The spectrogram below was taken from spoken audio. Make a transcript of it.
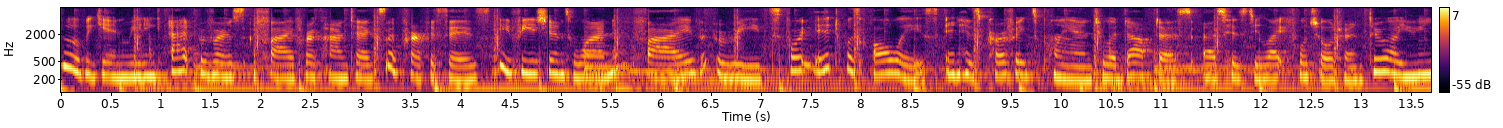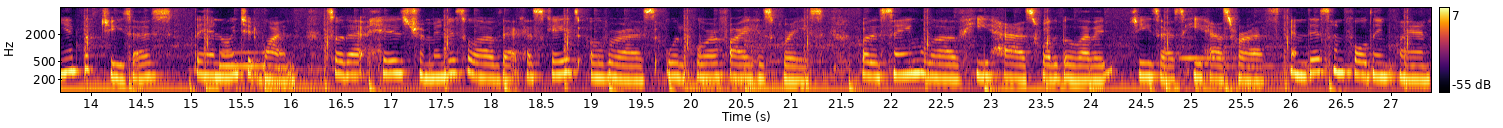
We will begin reading at verse 5 for context purposes. Ephesians 1 5 reads, For it was always in his perfect plan to adopt us as his delightful children through our union with Jesus the Anointed One, so that His tremendous love that cascades over us would glorify His grace. For the same love He has for the beloved Jesus, He has for us. And this unfolding plan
